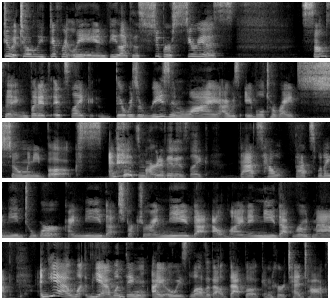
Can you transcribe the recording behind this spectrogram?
do it totally differently and be like this super serious something but it's it's like there was a reason why I was able to write so many books. And it's part of it mm-hmm. is like that's how that's what I need to work. I need that structure. I need that outline. I need that roadmap. And yeah one, yeah one thing I always love about that book and her TED talk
